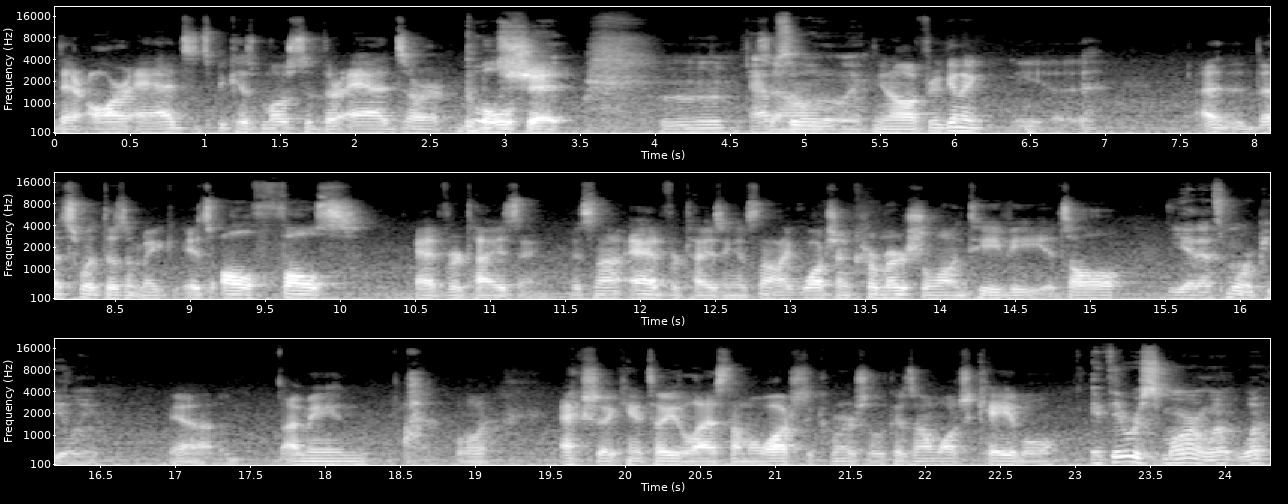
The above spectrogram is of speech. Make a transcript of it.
there are ads. It's because most of their ads are bullshit. Mm-hmm. So, Absolutely. you know, if you're gonna, uh, that's what doesn't make. It's all false advertising. It's not advertising. It's not like watching a commercial on TV. It's all, Yeah, that's more appealing. yeah. I mean, well, actually, I can't tell you the last time I watched a commercial because I don't watch cable. if they were smart, what what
